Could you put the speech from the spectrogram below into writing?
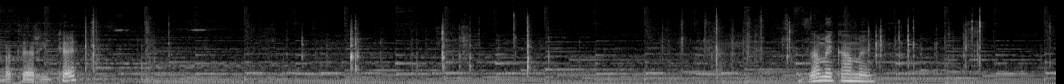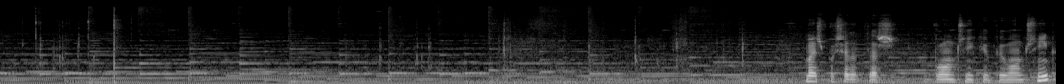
bateryjkę. Zamykamy. Mysz posiada też włącznik i wyłącznik.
